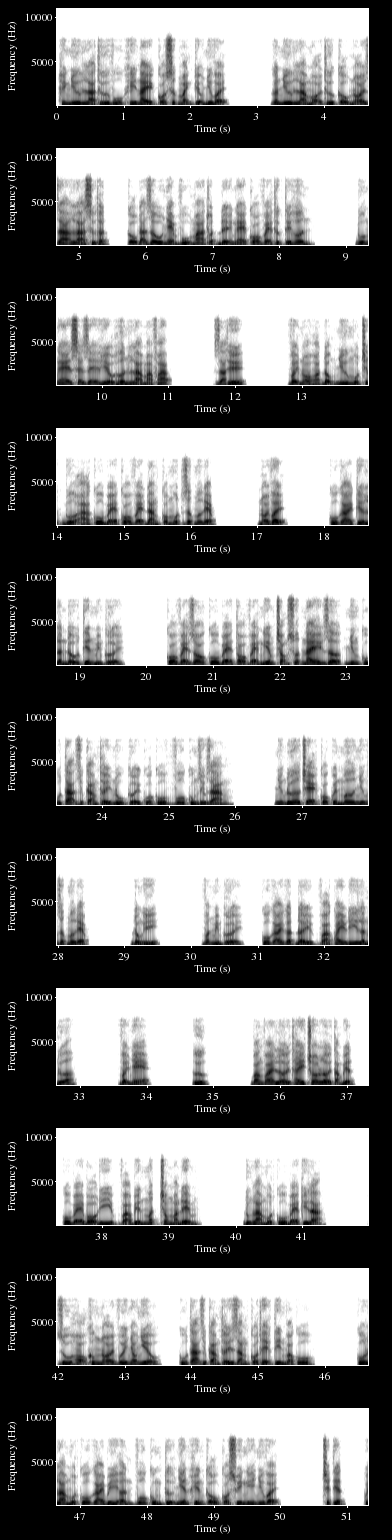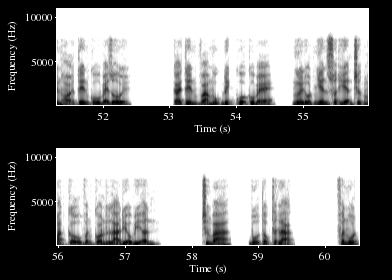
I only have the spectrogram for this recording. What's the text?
Hình như là thứ vũ khí này có sức mạnh kiểu như vậy. Gần như là mọi thứ cậu nói ra là sự thật, cậu đã giấu nhẹm vụ ma thuật để nghe có vẻ thực tế hơn. Đùa nghe sẽ dễ hiểu hơn là ma pháp. Ra thế. Vậy nó hoạt động như một chiếc đùa à cô bé có vẻ đang có một giấc mơ đẹp. Nói vậy, cô gái kia lần đầu tiên mỉm cười. Có vẻ do cô bé tỏ vẻ nghiêm trọng suốt nay giờ nhưng cụ tạ dự cảm thấy nụ cười của cô vô cùng dịu dàng. Những đứa trẻ có quyền mơ những giấc mơ đẹp. Đồng ý. Vẫn mỉm cười, cô gái gật đầy và quay đi lần nữa. Vậy nhé. Ừ. Bằng vài lời thay cho lời tạm biệt, cô bé bỏ đi và biến mất trong màn đêm. Đúng là một cô bé kỳ lạ. Dù họ không nói với nhau nhiều, cụ tạ dự cảm thấy rằng có thể tin vào cô. Cô là một cô gái bí ẩn vô cùng tự nhiên khiến cậu có suy nghĩ như vậy. Chết tiệt, quên hỏi tên cô bé rồi. Cái tên và mục đích của cô bé, người đột nhiên xuất hiện trước mặt cậu vẫn còn là điều bí ẩn. Chương ba, Bộ tộc thất lạc. Phần một.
